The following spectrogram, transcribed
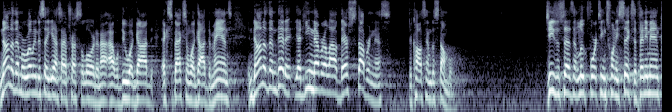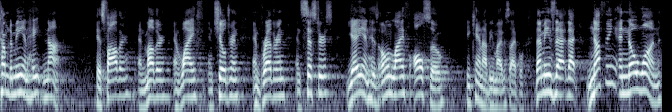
None of them were willing to say, Yes, I trust the Lord and I, I, will do what God expects and what God demands. None of them did it, yet He never allowed their stubbornness to cause Him to stumble. Jesus says in Luke 14 26, If any man come to me and hate not his father and mother and wife and children and brethren and sisters, yea, and his own life also, he cannot be my disciple. That means that, that nothing and no one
